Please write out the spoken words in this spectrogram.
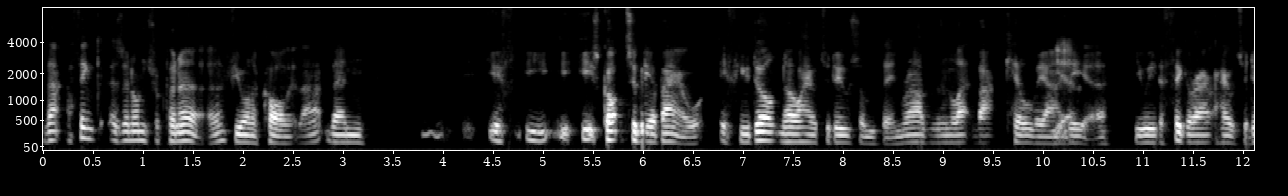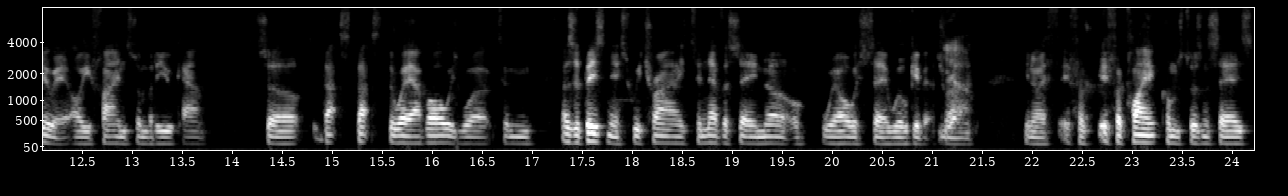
that I think as an entrepreneur, if you want to call it that, then if you, it's got to be about if you don't know how to do something, rather than let that kill the idea, yeah. you either figure out how to do it or you find somebody who can. So that's that's the way I've always worked. And as a business, we try to never say no. We always say we'll give it a try. Yeah. You know, if if a, if a client comes to us and says,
